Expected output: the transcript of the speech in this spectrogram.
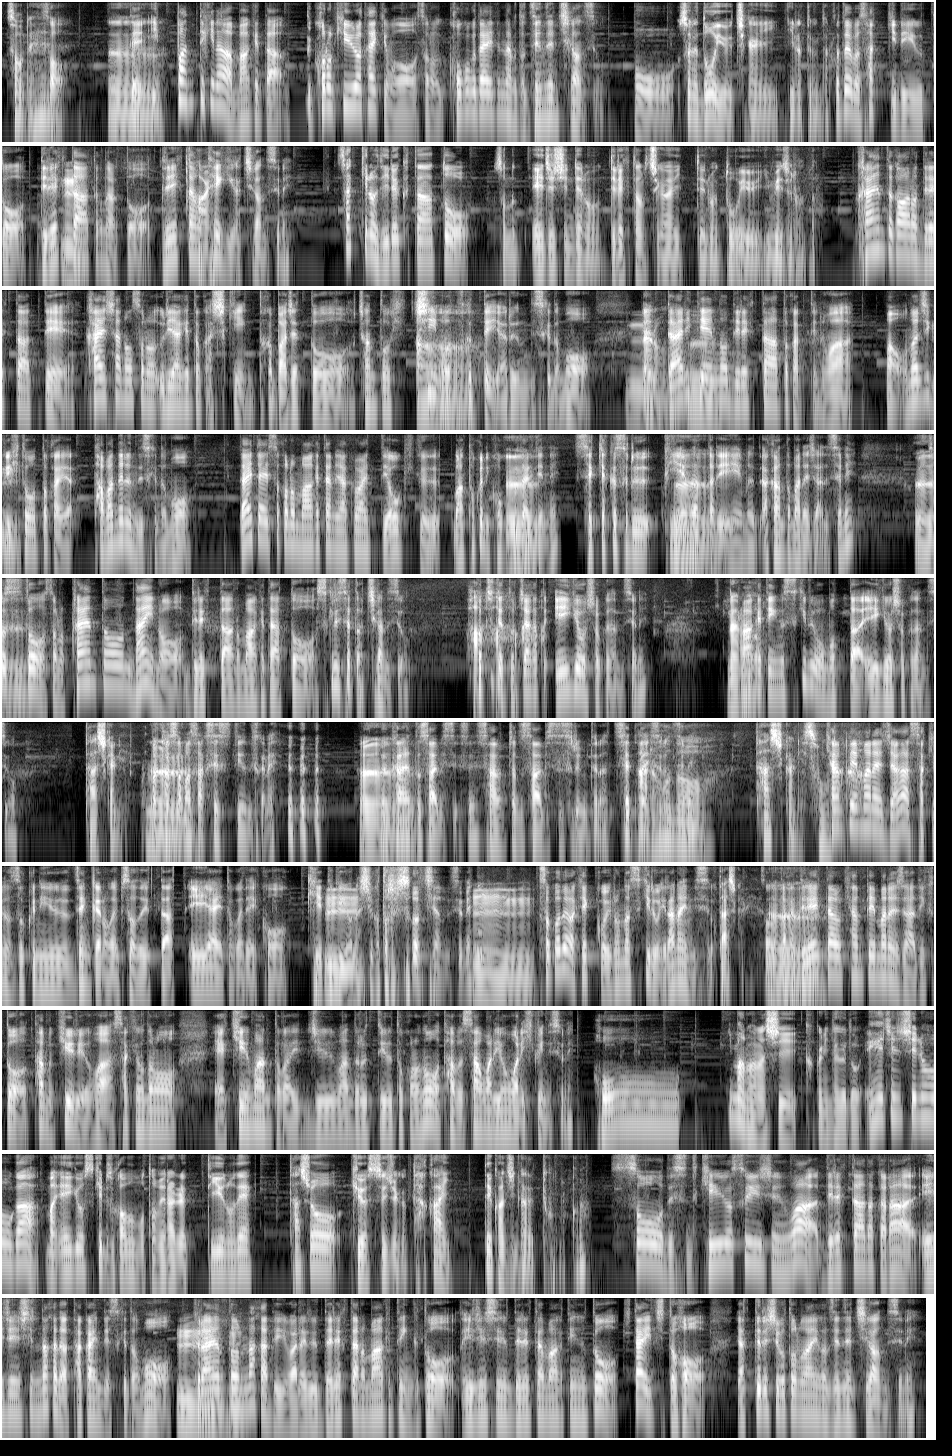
そうね。そううん。で一般的なマーケターでこの給料体系もその広告代理店になると全然違うんですよ。おーそれはどういう違いになってくるんだろう？例えばさっきで言うとディレクターとかなると、ディレクターの定義が違うんですよね。さっきのディレクターとそのエージェンシーでのディレクターの違いっていうのはどういうイメージなんだろクライアント側のディレクターって会社のその売上とか資金とかバジェットをちゃんとチームを作ってやるんですけども代理店のディレクターとかっていうのは、まあ、同じく人とかや束ねるんですけども大体そこのマーケターの役割って大きく、まあ、特に広告代理店ね、接客する PM だったり AM アカウントマネージャーですよね、うん。そうするとそのクライアント内のディレクターのマーケターとスキルセットは違うんですよ。こっちってどちらかというと営業職なんですよね。マーケティングスキルを持った営業職なんですよ、確かに。まあ、カスタマーさサクセスっていうんですかね。うん。クライアントサービスですね。さちゃんとサービスするみたいな接待するんですよね。ど確かにそうキャンペーンマネージャーがさっきの俗に言う前回のエピソードで言った AI とかでこう消えていくような仕事の人たちなんですよね。うんうんそこでは結構いろんなスキルをいらないんですよ。確かに。そう。だからディレクーターをキャンペーンマネージャーでいくと多分給料は先ほどのえー9万とか10万ドルっていうところの多分3割4割低いんですよね。ほう今の話確認だけどエージェンシーの方が、まあ、営業スキルとかも求められるっていうので多少給与水準が高いっていう感じになるってことなのかなそうですね。給与水準はディレクターだからエージェンシーの中では高いんですけども、うんうんうん。クライアントの中で言われるディレクターのマーケティングとエージェンシーのディレクターマーケティングと期待値とやってる仕事の内容が全然違うんですよね。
